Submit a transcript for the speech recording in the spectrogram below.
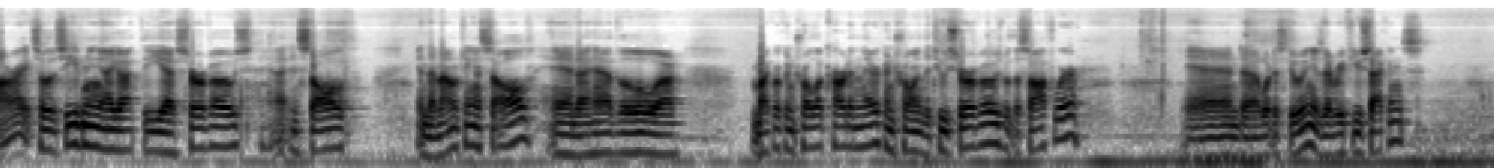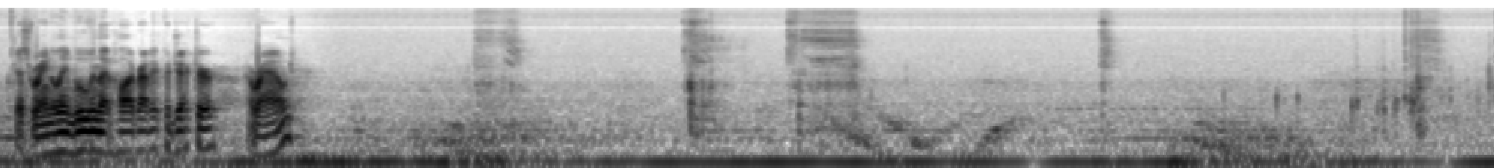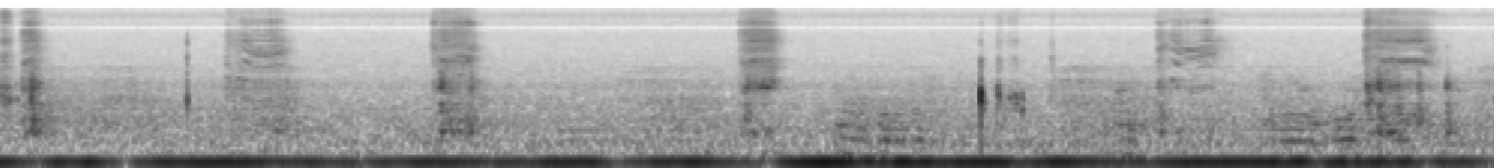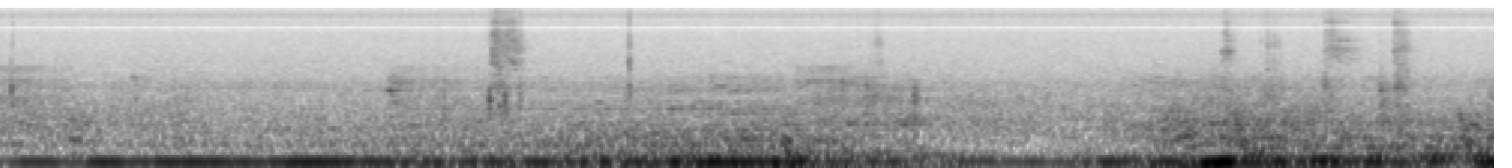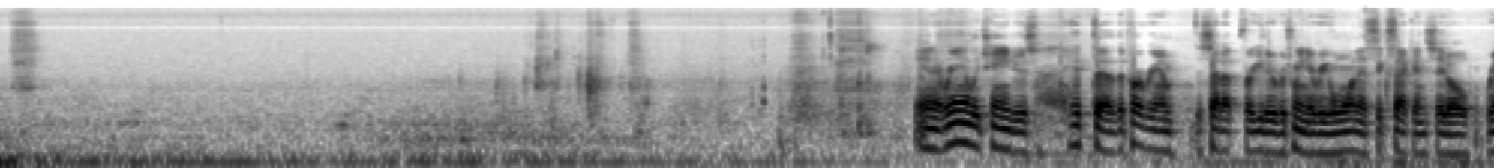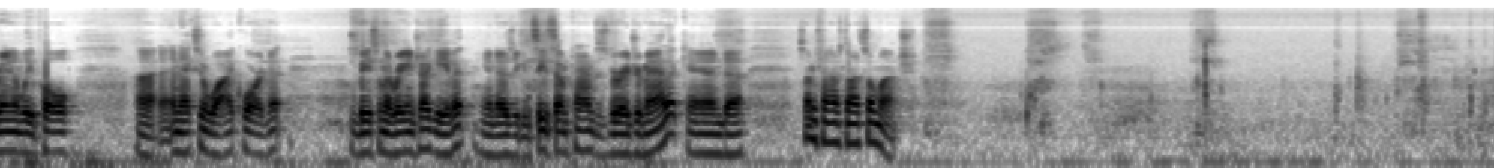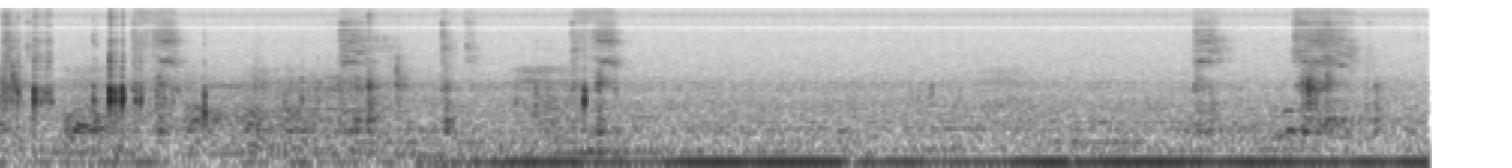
Alright, so this evening I got the uh, servos uh, installed and the mounting installed and I have the little uh, microcontroller card in there controlling the two servos with the software. And uh, what it's doing is every few seconds just randomly moving that holographic projector around and it randomly changes. It uh, the program is set up for either between every one and six seconds. It'll randomly pull uh, an x and y coordinate based on the range I gave it. And as you can see, sometimes it's very dramatic, and uh, sometimes not so much.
